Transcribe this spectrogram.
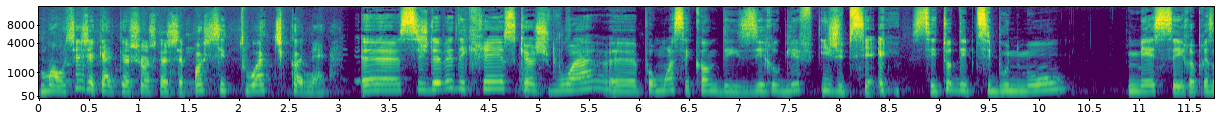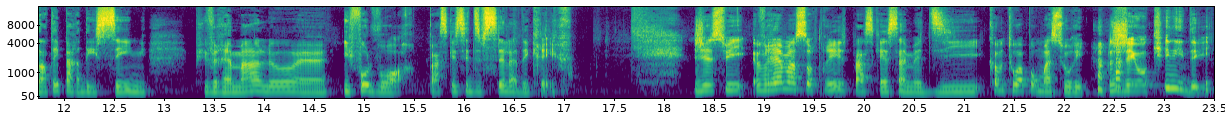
Moi aussi, j'ai quelque chose que je sais pas si toi, tu connais. Euh, si je devais décrire ce que je vois, euh, pour moi, c'est comme des hiéroglyphes égyptiens. C'est tous des petits bouts de mots, mais c'est représenté par des signes. Puis vraiment, là, euh, il faut le voir parce que c'est difficile à décrire. Je suis vraiment surprise parce que ça me dit, comme toi pour ma souris. J'ai aucune idée.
